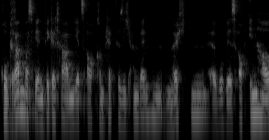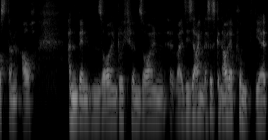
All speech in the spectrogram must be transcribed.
Programm, was wir entwickelt haben, jetzt auch komplett für sich anwenden möchten, äh, wo wir es auch in-house dann auch anwenden sollen, durchführen sollen, äh, weil sie sagen, das ist genau der Punkt. Wir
